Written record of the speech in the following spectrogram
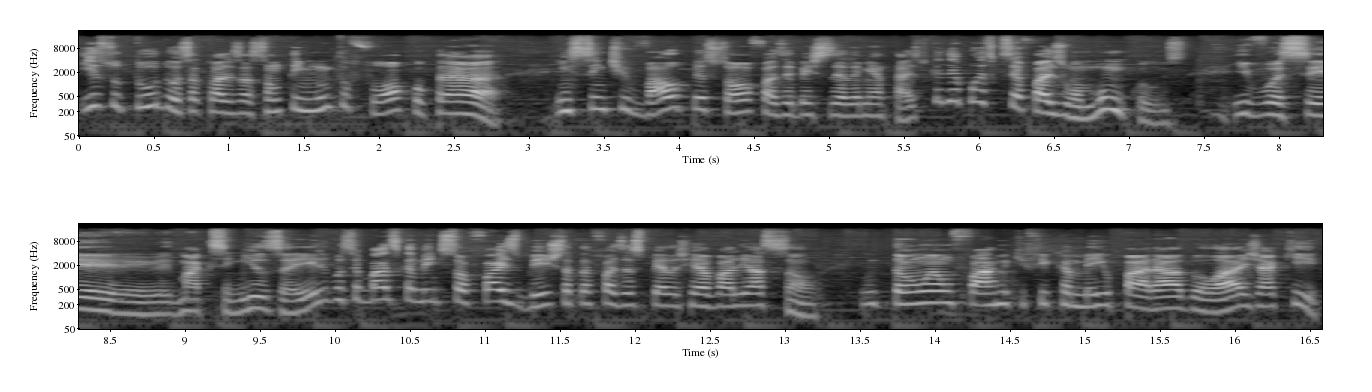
Isso tudo, essa atualização tem muito foco para incentivar o pessoal a fazer bestas elementais. Porque depois que você faz o homúnculos e você maximiza ele, você basicamente só faz besta para fazer as pedras de reavaliação. Então é um farm que fica meio parado lá, já que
